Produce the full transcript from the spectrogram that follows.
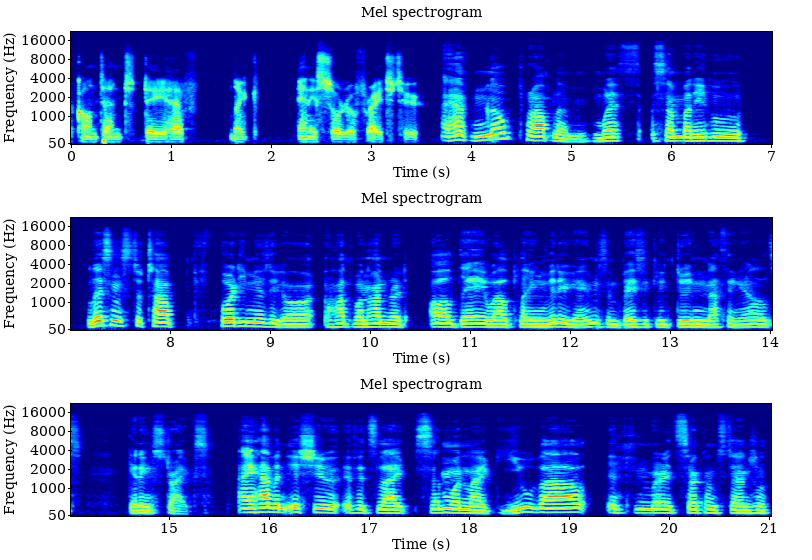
content they have like any sort of right to I have no problem with somebody who listens to top 40 music or Hot 100 all day while playing video games and basically doing nothing else, getting strikes. I have an issue if it's like someone like you, Val, if where it's circumstantial.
